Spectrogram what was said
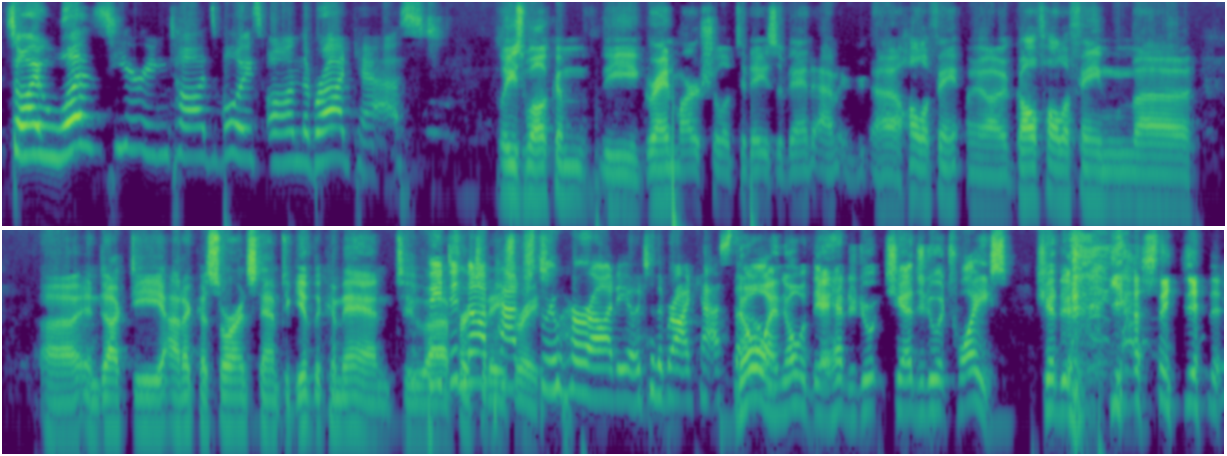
So I was hearing Todd's voice on the broadcast. Please welcome the Grand Marshal of today's event, um, uh, Hall of Fame, uh, Golf Hall of Fame uh, uh, inductee Annika Sorenstam to give the command to They uh, did for not today's patch race. through her audio to the broadcast, though. No, I know they had to do it. She had to do it twice. She had to. yes, they did it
